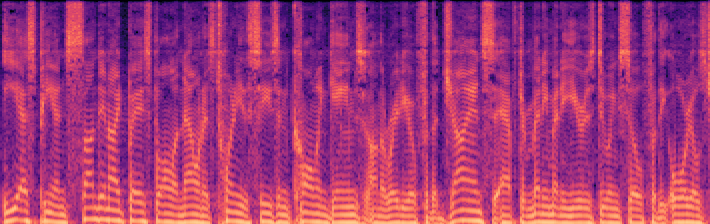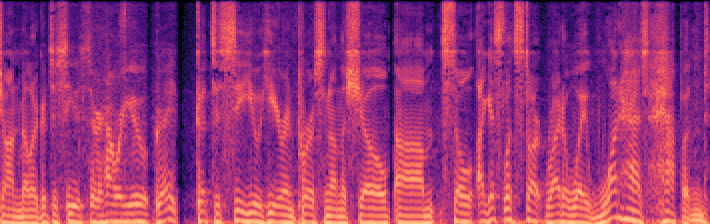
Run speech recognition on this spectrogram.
ESPN Sunday Night Baseball, and now in his 20th season calling games on the radio for the Giants after many, many years doing so for the Orioles. Jon Miller, good to see you, sir. How are you? Great. Good to see you here in person on the show. Um, so I guess let's start right away. What has happened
